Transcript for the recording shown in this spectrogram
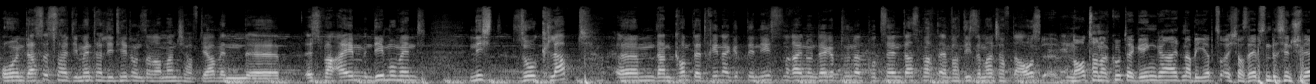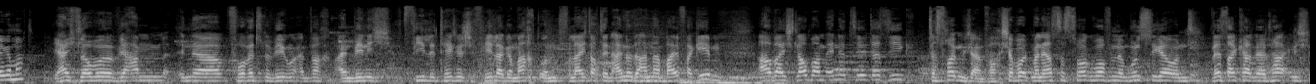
Und das ist halt die Mentalität unserer Mannschaft. Ja? Wenn äh, es bei einem in dem Moment nicht so klappt, ähm, dann kommt der Trainer, gibt den nächsten rein und der gibt 100 Prozent. Das macht einfach diese Mannschaft aus. Nordhorn hat gut dagegen gehalten, aber ihr habt es euch doch selbst ein bisschen schwer gemacht? Ja, ich glaube, wir haben in der Vorwärtsbewegung einfach ein wenig viele technische Fehler gemacht und vielleicht auch den einen oder anderen Ball vergeben. Aber ich glaube, am Ende zählt der Sieg. Das freut mich einfach. Ich habe heute mein erstes Tor geworfen in der Bundesliga und besser kann der Tag nicht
